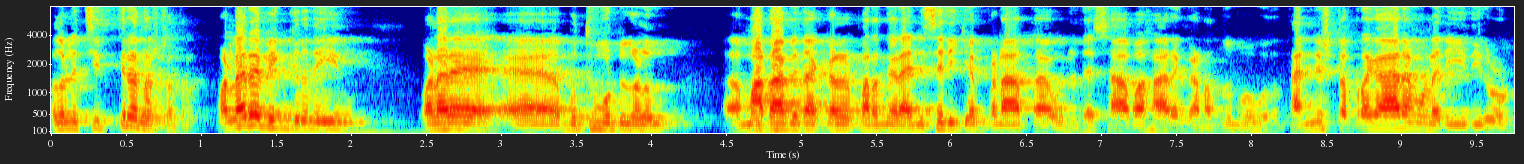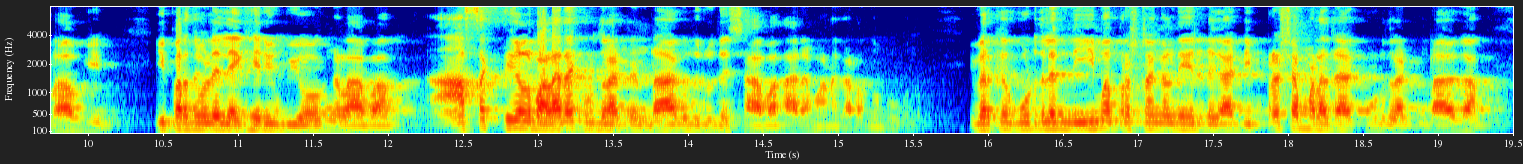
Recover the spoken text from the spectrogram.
അതുപോലെ ചിത്ര നക്ഷത്രം. വളരെ വികൃതിയും വളരെ ബുദ്ധിമുട്ടുകളും മാതാപിതാക്കൾ പറഞ്ഞാൽ അനുസരിക്കപ്പെടാത്ത ഒരു ദശാപഹാരം കടന്നു പോകുന്നു. തന്നിഷ്ടപ്രകാരമുള്ള രീതികൾ ഉണ്ടാവുകയും ഈ പറഞ്ഞ പോലെ ലഹരി ഉപയോഗങ്ങളാവാം ആസക്തികൾ വളരെ കൂടുതലായിട്ട് ഉണ്ടാകുന്ന ഒരു ദശാപഹാരമാണ് കടന്നു പോകുന്നത്. ഇവർക്ക് കൂടുതലും നിയമപ്രശ്നങ്ങൾ നേരിടുക ഡിപ്രഷൻ വളരെ കൂടുതലായിട്ട് ഉണ്ടാകുക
